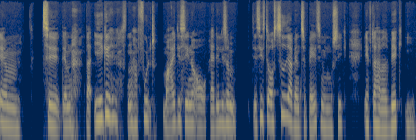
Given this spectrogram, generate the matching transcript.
øhm, til dem, der ikke sådan har fulgt mig de senere år, er det ligesom det sidste års tid, jeg har vendt tilbage til min musik, efter at have været væk i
